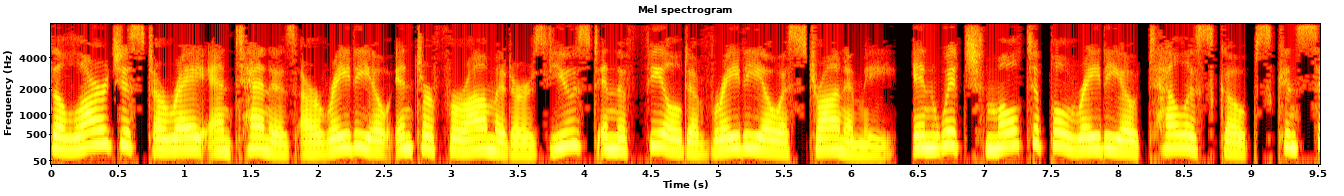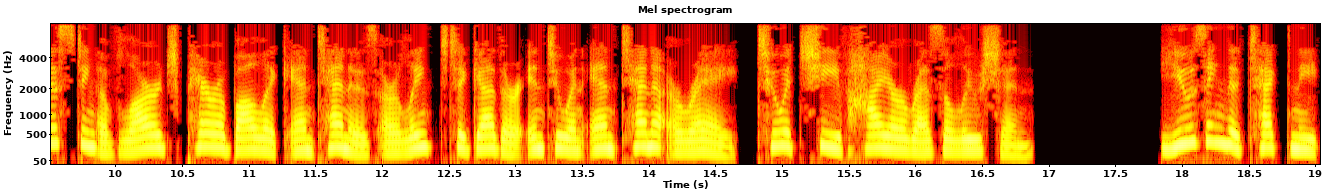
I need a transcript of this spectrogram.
The largest array antennas are radio interferometers used in the field of radio astronomy, in which multiple radio telescopes consisting of large parabolic antennas are linked together into an antenna array, to achieve higher resolution. Using the technique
